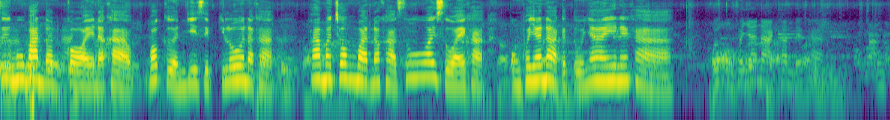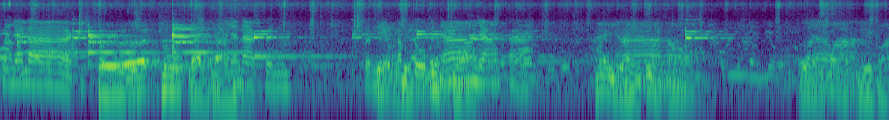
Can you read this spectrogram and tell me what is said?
ซื้อหมู่บ้านดอนกอยนะคะบ่เกิน 20 กิโลนะคะพามาชมวัดเนาะค่ะสวยสวยๆค่ะ องค์พญานาคกับตัวใหญ่เลยค่ะเบิ่งองค์พญานาคท่านเด้อค่ะองค์พญานาคเปิดโชคใหญ่องใหญ่ค์พญานาคเพิ่นเพิ่น ลำตัวเป็นยาวยาวค่ะให้ไหลเรื่องนองไหลมาเทมา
